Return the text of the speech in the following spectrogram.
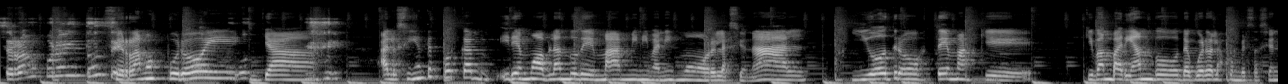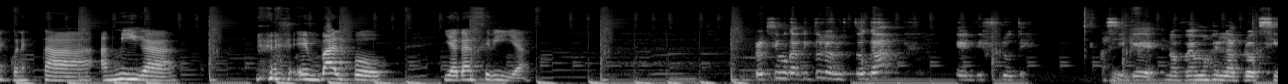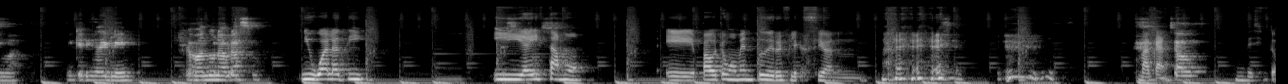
Cerramos por hoy entonces. Cerramos por hoy. Ya A los siguientes podcasts iremos hablando de más minimalismo relacional y otros temas que, van variando de acuerdo a las conversaciones con esta amiga en Valpo y acá en Sevilla. Próximo capítulo nos toca el disfrute. Así que nos vemos en la próxima, mi querida Eileen. Te mando un abrazo. Igual a ti. Y ahí estamos eh, para otro momento de reflexión. Bacán. Chao. Un besito.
